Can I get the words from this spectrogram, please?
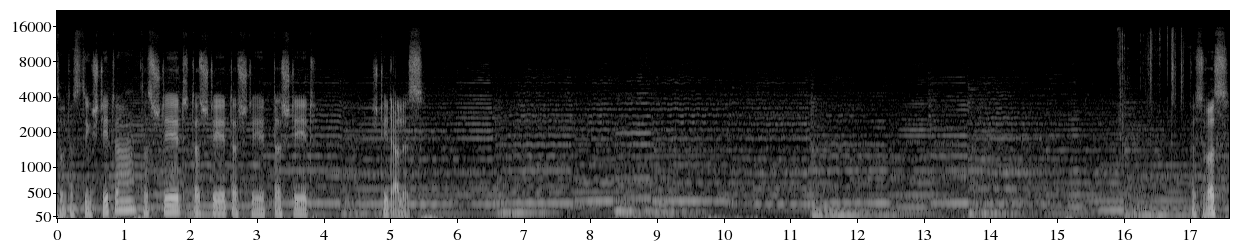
So, das Ding steht da. Das steht, das steht, das steht, das steht. Steht alles. Weißt du was?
